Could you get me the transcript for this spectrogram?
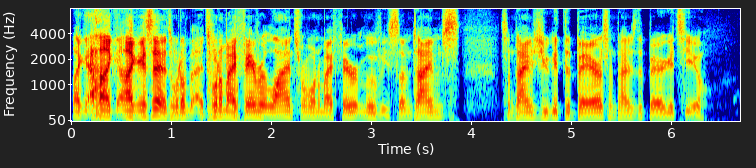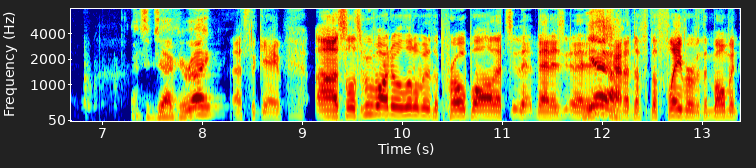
like like like I said, it's one of it's one of my favorite lines from one of my favorite movies. Sometimes sometimes you get the bear, sometimes the bear gets you. That's exactly right. That's the game. Uh, so let's move on to a little bit of the pro ball. That's that, that is, that yeah. is kind of the, the flavor of the moment.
